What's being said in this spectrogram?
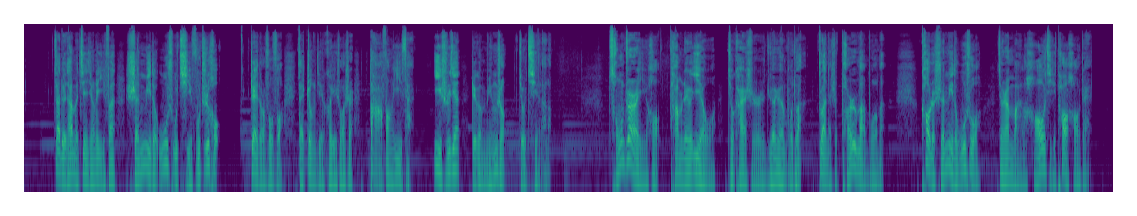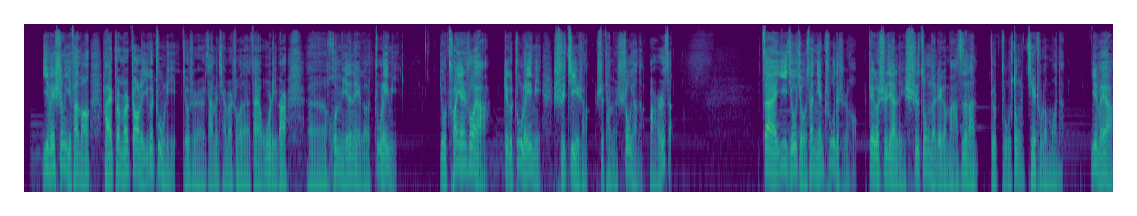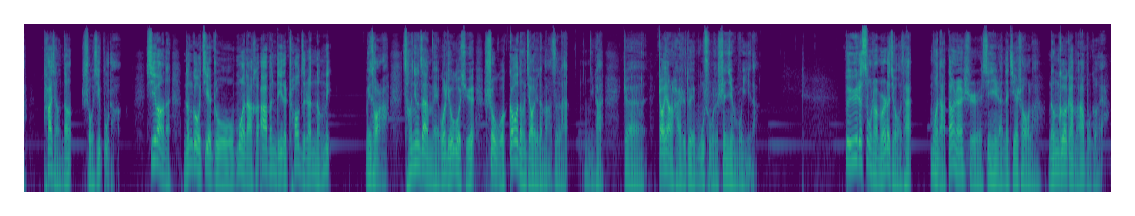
在对他们进行了一番神秘的巫术祈福之后，这对夫妇在政界可以说是大放异彩，一时间这个名声就起来了。从这儿以后，他们这个业务就开始源源不断，赚的是盆满钵满，靠着神秘的巫术，竟然买了好几套豪宅。因为生意繁忙，还专门招了一个助理，就是咱们前面说的在屋里边，呃，昏迷的那个朱雷米。有传言说呀，这个朱雷米实际上是他们收养的儿子。在一九九三年初的时候，这个事件里失踪的这个马兹兰就主动接触了莫娜，因为啊，他想当首席部长，希望呢能够借助莫娜和阿凡迪的超自然能力。没错啊，曾经在美国留过学、受过高等教育的马兹兰，你看这照样还是对巫术是深信不疑的。对于这送上门的韭菜，莫娜当然是欣欣然的接受了，能割干嘛不割呀？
